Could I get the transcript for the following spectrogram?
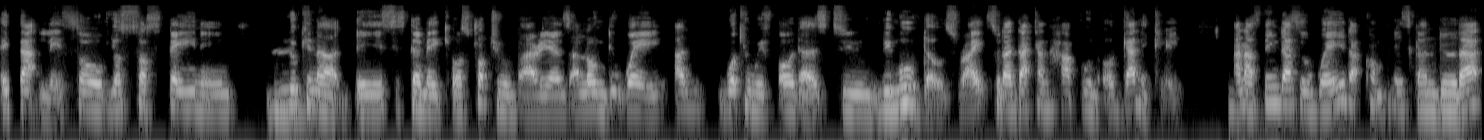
exactly. So you're sustaining. Looking at the systemic or structural barriers along the way and working with others to remove those, right? So that that can happen organically. And I think that's a way that companies can do that.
